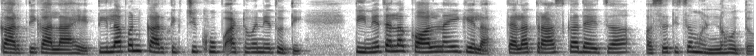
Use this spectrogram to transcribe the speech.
कार्तिक आला आहे. तिला पण कार्तिकची खूप आठवण येत होती. तिने त्याला कॉल नाही केला. त्याला त्रास का द्यायचा? असं तिचं म्हणणं होतं.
